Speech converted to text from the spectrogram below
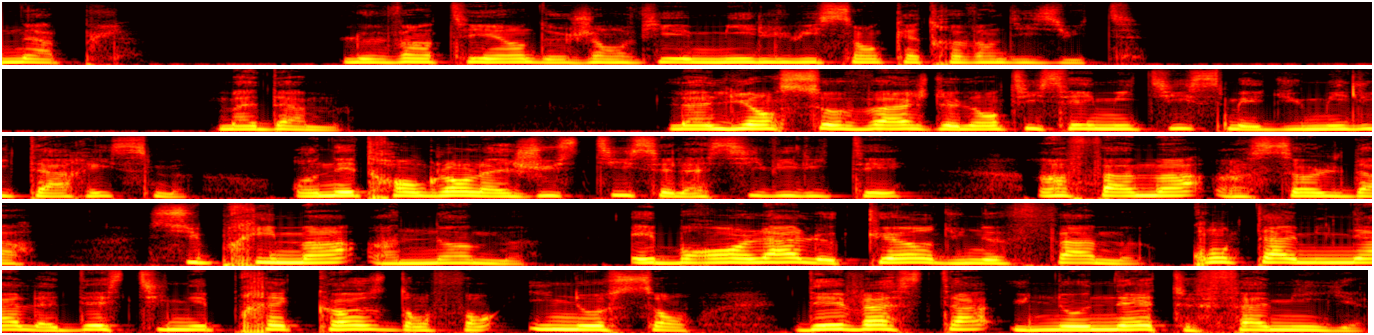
Naples, le 21 de janvier 1898. Madame, l'alliance sauvage de l'antisémitisme et du militarisme, en étranglant la justice et la civilité, infama un soldat, supprima un homme, ébranla le cœur d'une femme, contamina la destinée précoce d'enfants innocents, dévasta une honnête famille.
